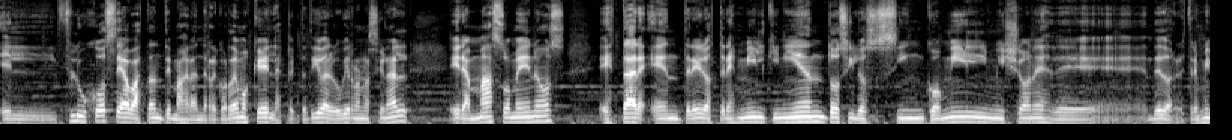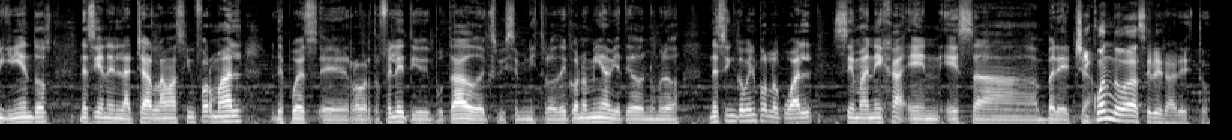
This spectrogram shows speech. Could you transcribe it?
el flujo sea bastante más grande. Recordemos que la expectativa del gobierno nacional era más o menos estar entre los 3.500 y los 5.000 millones de, de dólares. 3.500 decían en la charla más informal. Después eh, Roberto Feletti, diputado, ex viceministro de Economía, había tirado el número de 5.000, por lo cual se maneja en esa brecha. ¿Y cuándo va a acelerar esto?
